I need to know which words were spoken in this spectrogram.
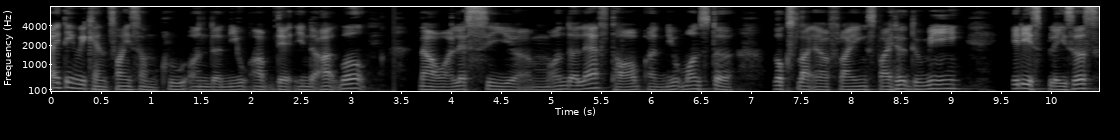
I think we can find some clue on the new update in the artwork. Now uh, let's see um, on the left top a new monster looks like a flying spider to me. It is blazes.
